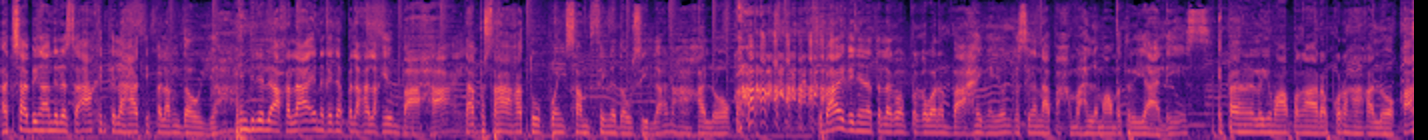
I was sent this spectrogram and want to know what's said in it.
At sabi nga nila sa akin, kalahati pa lang daw yan. Hindi nila akalain na ganyan pala kalaki yung bahay. Tapos nakaka 2 point something na daw sila. Nakakaloka. Sa bagay, ganyan na talaga magpagawa ng bahay ngayon kasi nga napakamahal ng mga materyales. E paano na lang yung mga pangarap ko, nakakaloka.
